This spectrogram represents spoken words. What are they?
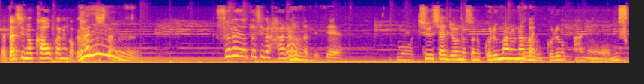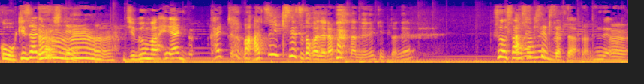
私の顔かなんかパンチしたの、うん。それで私が腹を立てて、もう駐車場のその車の中に車、あの息子を置き去りにして、うんうん。自分は部屋に帰っちゃった、まあ暑い季節とかじゃなかったんだよねきっとねそう寒い季節だった。うん。あ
